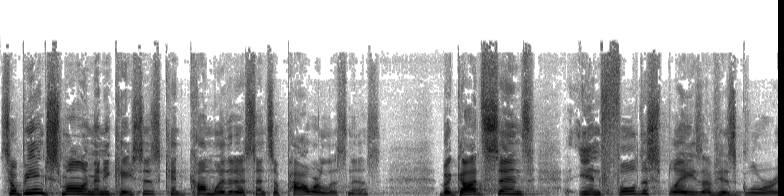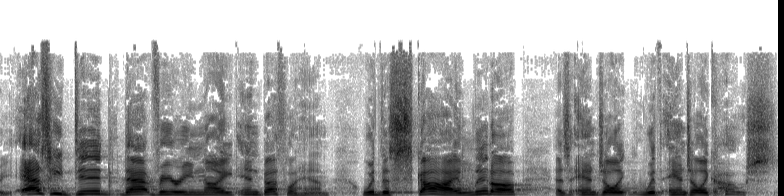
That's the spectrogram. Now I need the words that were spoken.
So, being small in many cases can come with it a sense of powerlessness, but God sends in full displays of his glory, as he did that very night in Bethlehem, with the sky lit up as angelic with angelic hosts.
